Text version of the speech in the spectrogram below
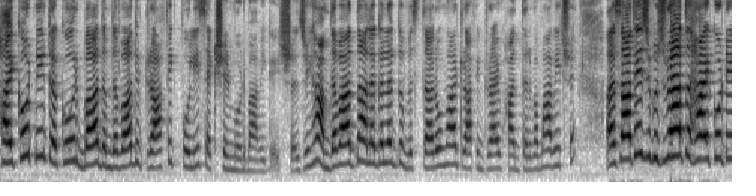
હાઈકોર્ટની ટકોર બાદ અમદાવાદ ટ્રાફિક પોલીસ એક્શન મોડમાં આવી ગઈ છે. જી હા, અમદાવાદના અલગ અલગ વિસ્તારોમાં ટ્રાફિક ડ્રાઈવ હાથ ધરવામાં આવી છે. આ સાથે જ ગુજરાત હાઈકોર્ટે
